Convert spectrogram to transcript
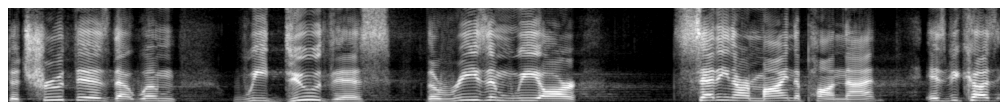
the truth is that when we do this, the reason we are setting our mind upon that is because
